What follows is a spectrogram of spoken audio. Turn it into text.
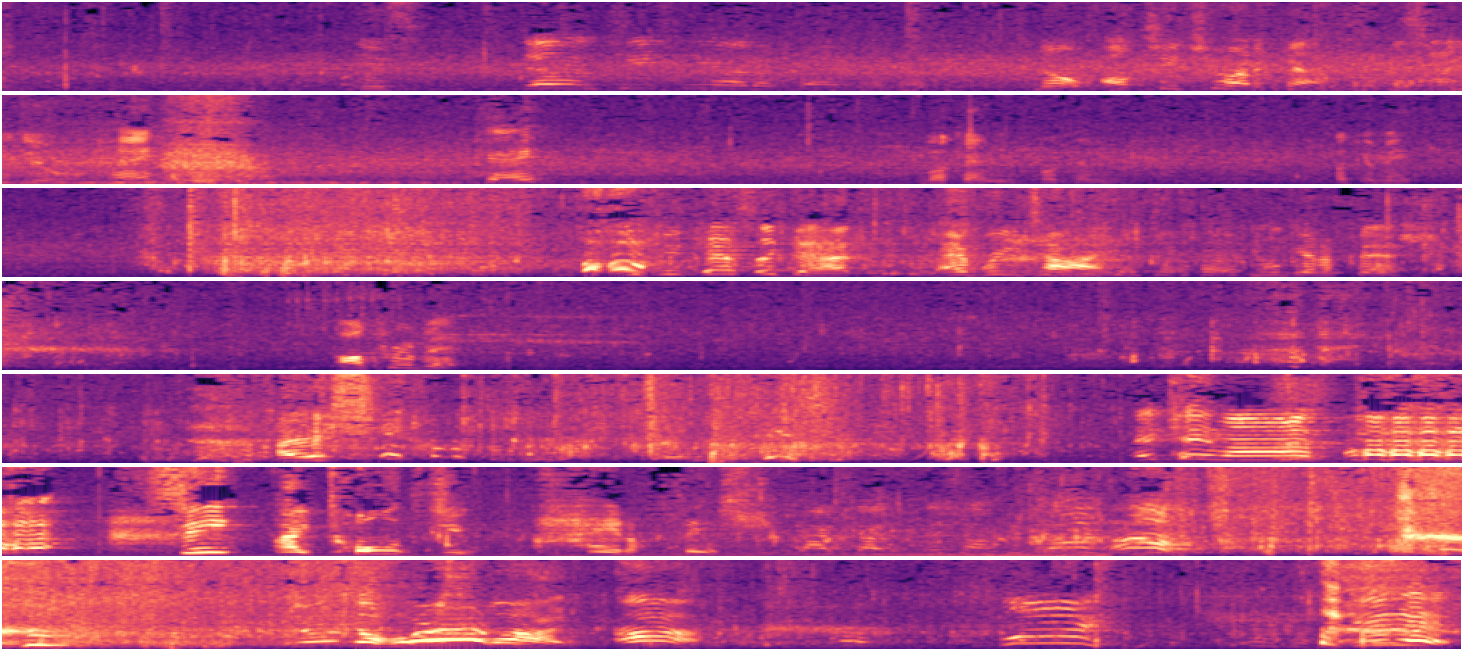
Is Dylan, teach me how to bend. no. I'll teach you how to cast. That's what you do. Okay. Okay. Look at me. Look at me. Look at me. If you cast like that every time, you'll get a fish. I'll prove it. I actually. It came off! See, I told you. I had a fish. Oh, Doing the horse fly. Ah. fly! Get it!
